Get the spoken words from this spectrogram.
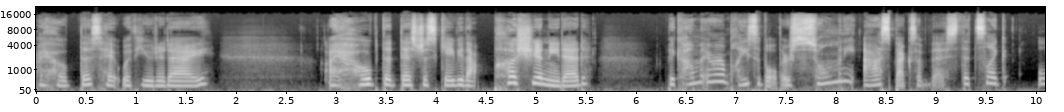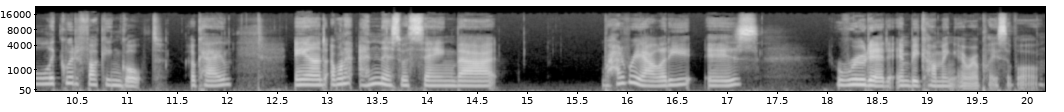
I hope this hit with you today. I hope that this just gave you that push you needed. Become irreplaceable. There's so many aspects of this that's like liquid fucking gold. Okay. And I want to end this with saying that rad reality is rooted in becoming irreplaceable.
